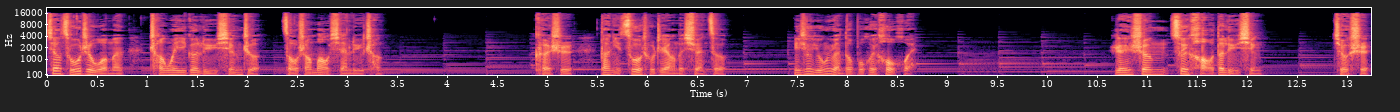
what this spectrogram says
将阻止我们成为一个旅行者，走上冒险旅程。可是，当你做出这样的选择，你就永远都不会后悔。人生最好的旅行，就是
